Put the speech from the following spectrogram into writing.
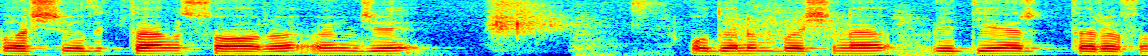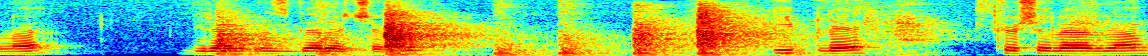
başladıktan sonra önce odanın başına ve diğer tarafına birer ızgara çakıp iple köşelerden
